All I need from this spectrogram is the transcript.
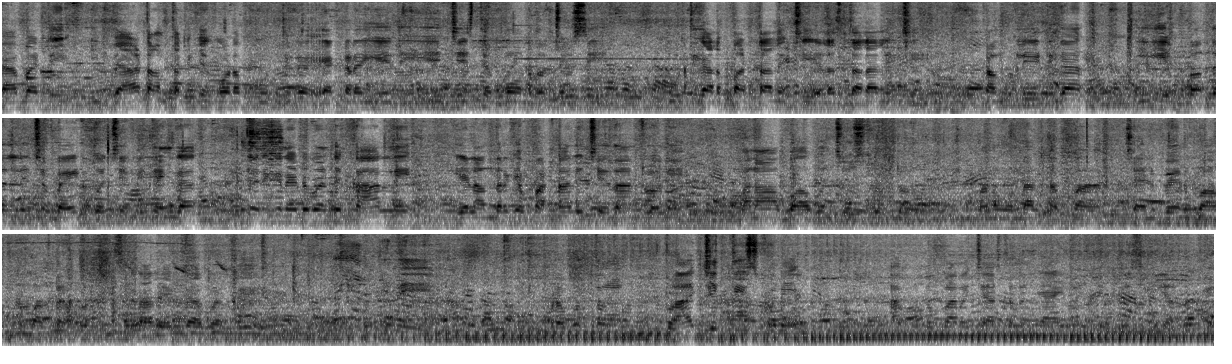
కాబట్టి ఈ పేట అంతటికీ కూడా పూర్తిగా ఎక్కడ ఏది ఏం చేస్తే బాగుంటుందో చూసి పూర్తిగా పట్టాలు ఇచ్చి ఇళ్ళ స్థలాలు ఇచ్చి కంప్లీట్గా ఈ ఇబ్బందుల నుంచి బయటకు వచ్చే విధంగా జరిగినటువంటి కాలనీ వీళ్ళందరికీ పట్టాలు ఇచ్చే దాంట్లోనే మన ఆ బాబుని చూసుకుంటూ మనం ఉండాలి తప్ప చనిపోయిన బాబుని మనం ఎవరు తీసుకురాలేము కాబట్టి ఇది ప్రభుత్వం బాధ్యత తీసుకుని ఆ కుటుంబానికి చేస్తున్న న్యాయం అని చెప్పేసి మీ అందరికీ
